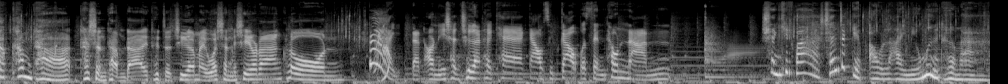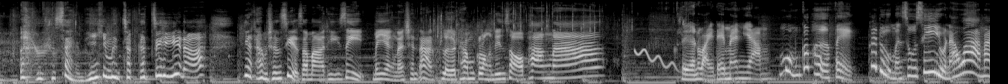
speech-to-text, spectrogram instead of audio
รับคำท้า ถ้าฉันทำได้เธอจะเชื่อไหมว่าฉันไม่ใช่ร่างโคลนได้แต่ตอนนี้ฉันเชื่อเธอแค่99%เท่านั้น ฉันคิดว่าฉันจะเก็บเอาลายนิ้วมือเธอมาแซมมี่มันจักกะจี้นะ อย่าทำฉันเสียสมาธิสิ ไม่อย่างนั้นฉันอาจเผลอทำกล่องดินสอพังนะ เคลื่อนไหวได้แม่นยำมุมก็เพอร์เฟกต์ก็ดูเหมือนซูซี่อยู่นะว่าไหม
